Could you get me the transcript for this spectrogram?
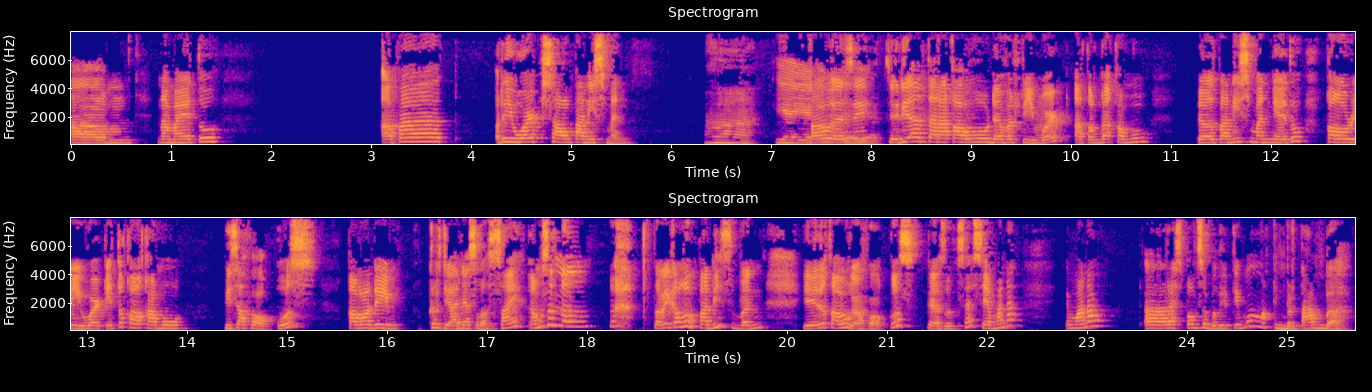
em, namanya tuh apa reward sama punishment. ah iya iya Tahu iya, gak iya, sih? iya. Jadi antara kamu dapat reward atau enggak kamu dapat punishment yaitu kalau reward itu kalau kamu bisa fokus, kamu di kerjaannya selesai, kamu seneng. Tapi kalau punishment yaitu kamu gak fokus, gak sukses, yang mana yang mana uh, responsibility-mu makin bertambah.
